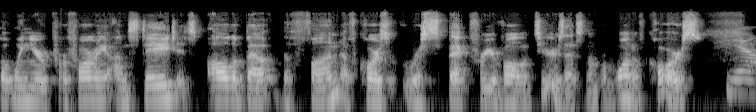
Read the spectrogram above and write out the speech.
but when you're performing on stage it's all about the fun. Of course respect for your volunteers. That's number one of course. Yeah.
